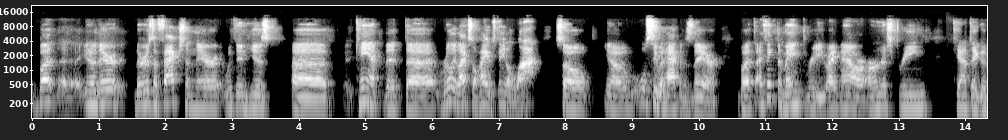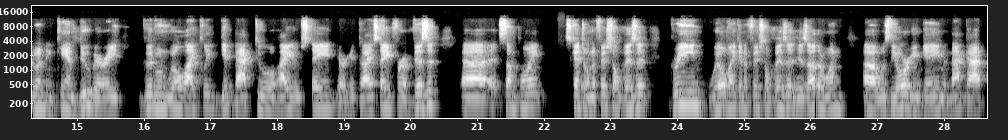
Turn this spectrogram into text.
But uh, you know, there there is a faction there within his uh, camp that uh, really likes Ohio State a lot. So you know, we'll see what happens there. But I think the main three right now are Earnest Greene, Kiyaunta Goodwin, and Kam Dewberry. Goodwin will likely get back to Ohio State or get to Ohio State for a visit uh, at some point schedule an official visit. Greene will make an official visit. His other one uh, was the Oregon game, and that got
